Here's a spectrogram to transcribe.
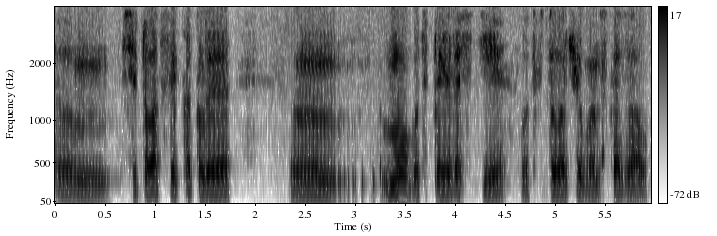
эм, ситуации, которые могут перерасти вот в то, о чем он сказал.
